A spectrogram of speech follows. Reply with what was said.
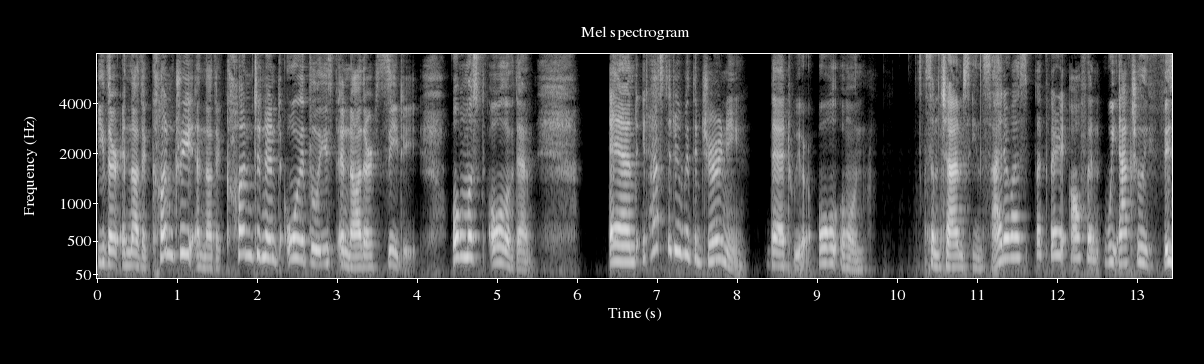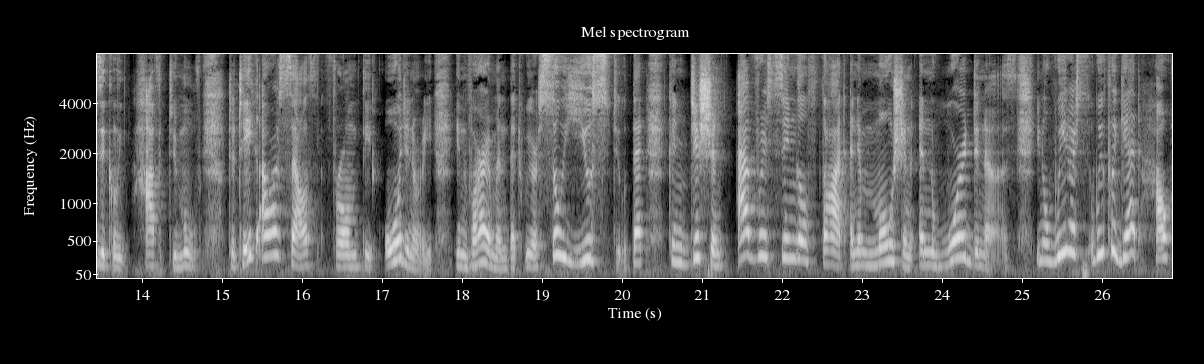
either another country, another continent, or at least another city. Almost all of them. And it has to do with the journey that we are all on sometimes inside of us, but very often we actually physically have to move to take ourselves from the ordinary environment that we are so used to, that condition every single thought and emotion and word in us. You know, we are, we forget how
